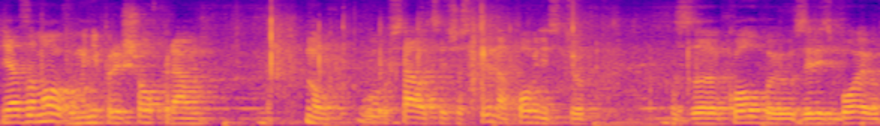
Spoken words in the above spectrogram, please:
я замовив, мені прийшов прям ну, вся оця частина повністю з колбою, з різьбою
